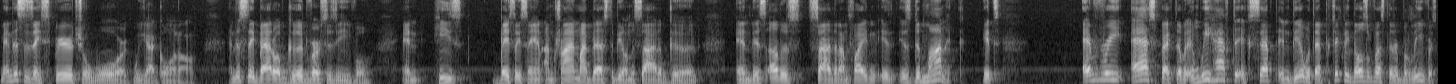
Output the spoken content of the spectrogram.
"Man, this is a spiritual war we got going on." And this is a battle of good versus evil. And he's basically saying, I'm trying my best to be on the side of good. And this other side that I'm fighting is, is demonic. It's every aspect of it. And we have to accept and deal with that, particularly those of us that are believers.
